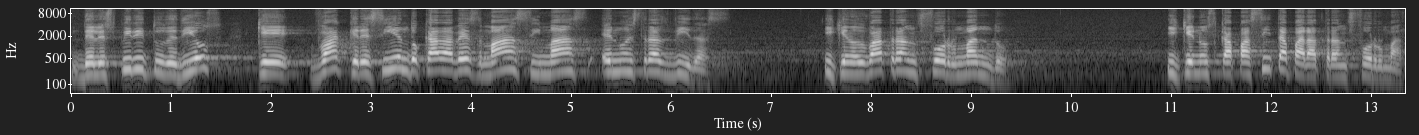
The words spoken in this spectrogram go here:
del Espíritu de Dios que va creciendo cada vez más y más en nuestras vidas y que nos va transformando y que nos capacita para transformar.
